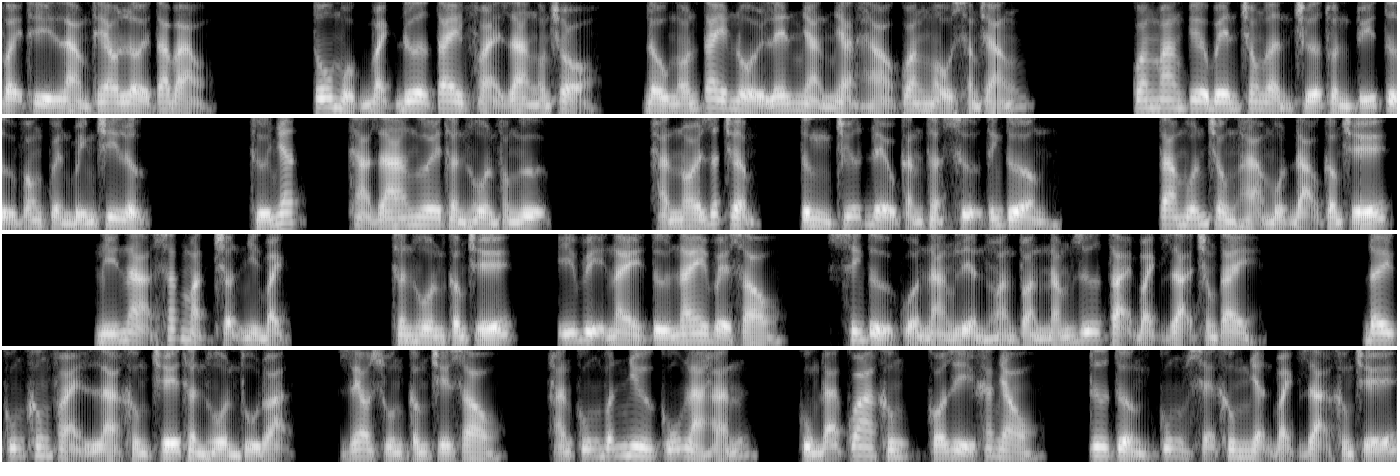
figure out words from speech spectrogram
vậy thì làm theo lời ta bảo. Tô một bạch đưa tay phải ra ngón trỏ, đầu ngón tay nổi lên nhàn nhạt hào quang màu xám trắng. Quang mang kia bên trong lẩn chứa thuần túy tử vong quyền bính chi lực. Thứ nhất, thả ra ngươi thần hồn phòng ngự. Hắn nói rất chậm, từng chữ đều cắn thật sự tin tưởng ta muốn trồng hạ một đạo cấm chế. Ní nạ sắc mặt trận nhìn bạch. Thân hôn cấm chế, ý vị này từ nay về sau sinh tử của nàng liền hoàn toàn nắm giữ tại bạch dạ trong tay. Đây cũng không phải là khống chế thần hồn thủ đoạn, gieo xuống cấm chế sau, hắn cũng vẫn như cũng là hắn cũng đã qua không có gì khác nhau, tư tưởng cũng sẽ không nhận bạch dạ khống chế.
